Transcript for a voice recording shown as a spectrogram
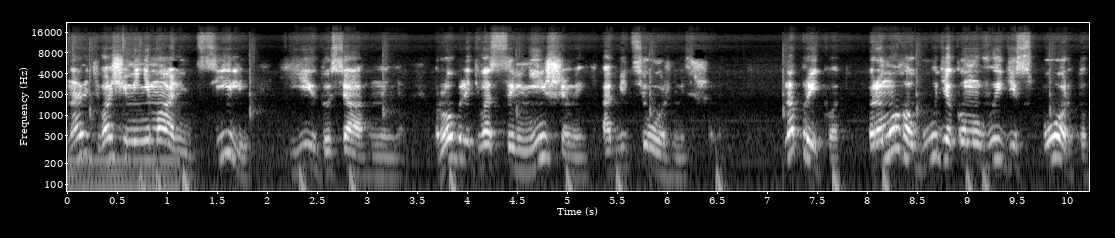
Навіть ваші мінімальні цілі, їх досягнення, роблять вас сильнішими й амбіціознішими. Наприклад, перемога в будь-якому виді спорту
